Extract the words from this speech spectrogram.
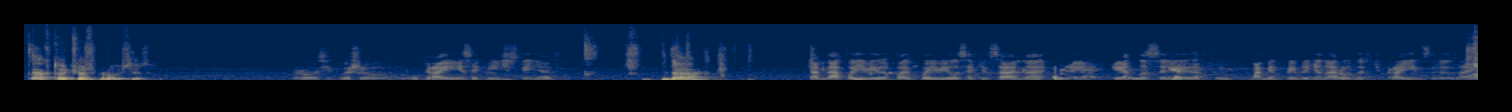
Так кто что спросит? Спросит. Вы что, украинец этнический, нет? Да. Когда появилась, появилась официально этнос или в момент появления народности украинцы, вы знаете?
